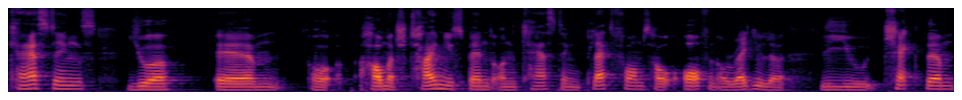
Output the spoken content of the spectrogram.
castings you're um, or how much time you spend on casting platforms, how often or regularly you check them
